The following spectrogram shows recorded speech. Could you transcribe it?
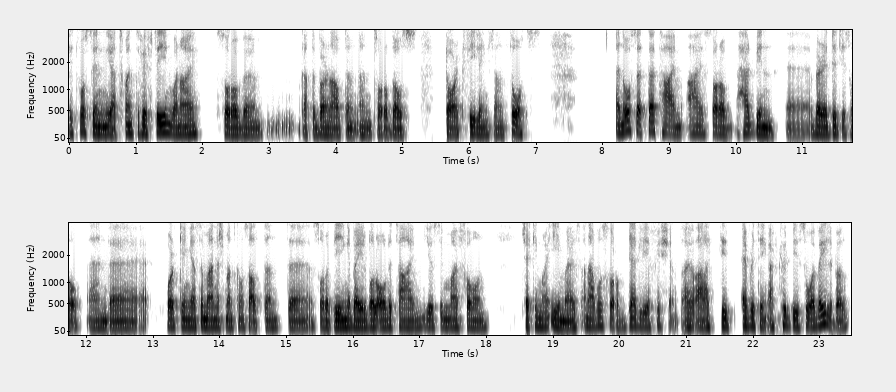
it was in yeah 2015 when I sort of um, got the burnout and, and sort of those dark feelings and thoughts. And also at that time, I sort of had been uh, very digital and uh, working as a management consultant, uh, sort of being available all the time, using my phone, checking my emails, and I was sort of deadly efficient. I, I like did everything I could be so available,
